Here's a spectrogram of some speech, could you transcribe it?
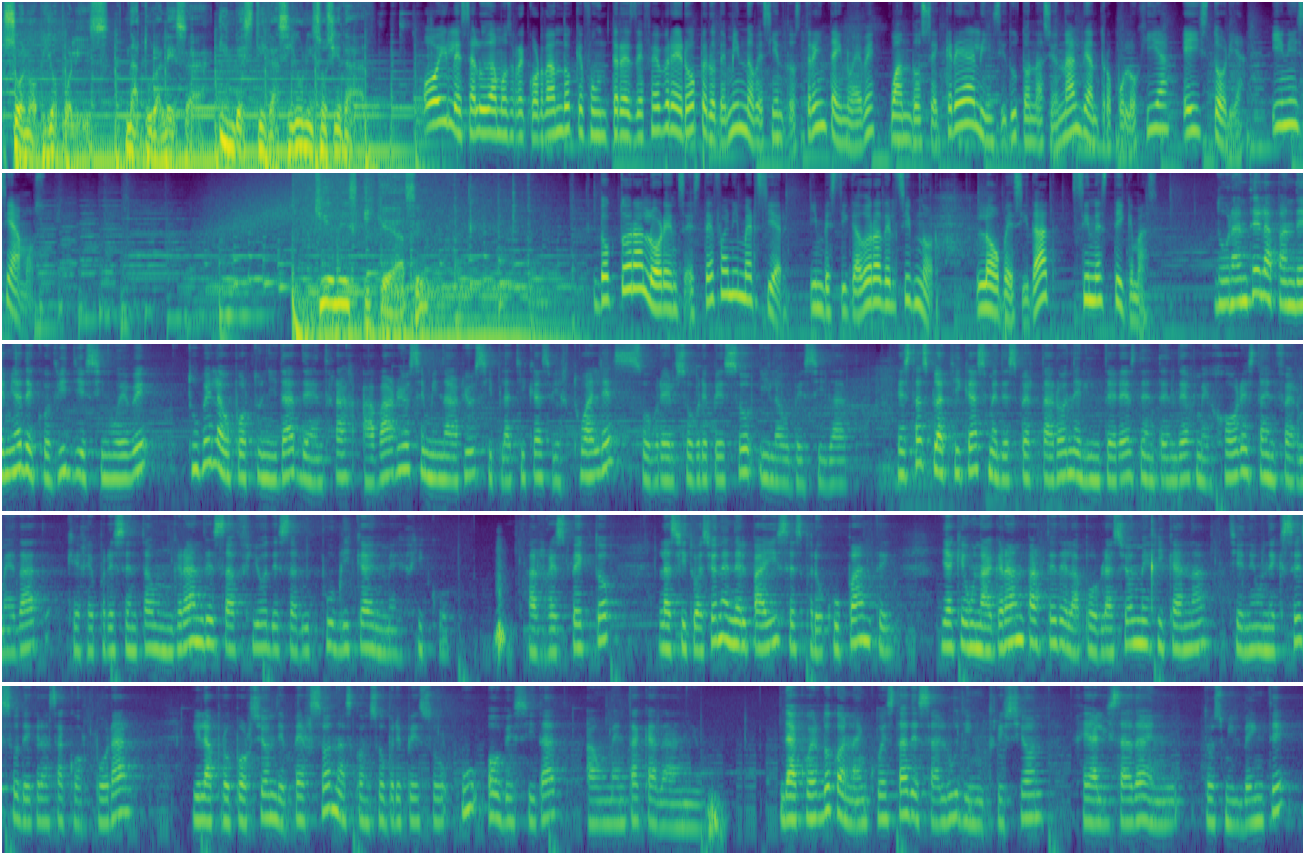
Sonobiópolis, naturaleza, investigación y sociedad. Hoy les saludamos recordando que fue un 3 de febrero, pero de 1939, cuando se crea el Instituto Nacional de Antropología e Historia. Iniciamos. ¿Quién es y qué hace? Doctora Lorenz Stephanie Mercier, investigadora del CIBNOR. La obesidad sin estigmas. Durante la pandemia de COVID-19, tuve la oportunidad de entrar a varios seminarios y pláticas virtuales sobre el sobrepeso y la obesidad. Estas pláticas me despertaron el interés de entender mejor esta enfermedad que representa un gran desafío de salud pública en México. Al respecto, la situación en el país es preocupante, ya que una gran parte de la población mexicana tiene un exceso de grasa corporal y la proporción de personas con sobrepeso u obesidad aumenta cada año. De acuerdo con la encuesta de salud y nutrición realizada en 2020,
